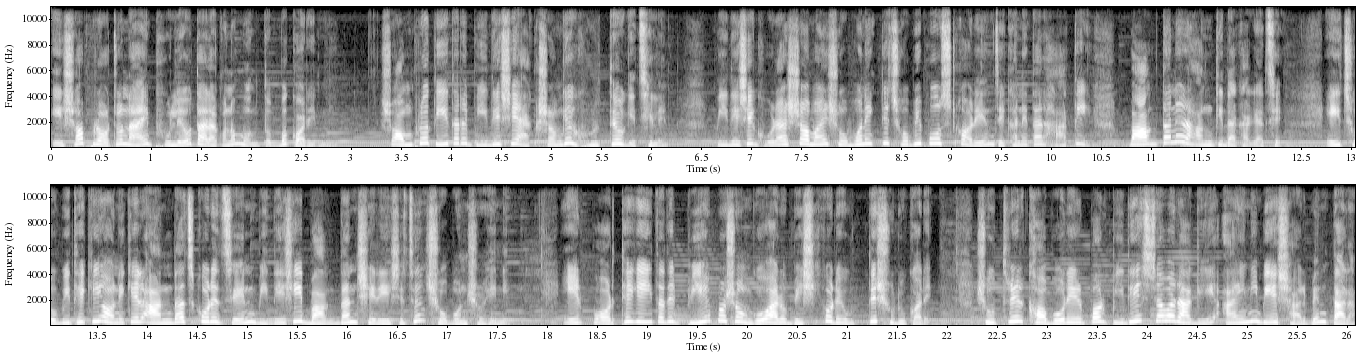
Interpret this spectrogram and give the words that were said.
এসব রটনায় ভুলেও তারা কোনো মন্তব্য করেননি। সম্প্রতি তারা বিদেশে একসঙ্গে ঘুরতেও গেছিলেন। বিদেশে ঘোরার সময় শোভন একটি ছবি পোস্ট করেন, যেখানে তার হাতে বাগদানের আংটি দেখা গেছে। এই ছবি থেকেই অনেকের আন্দাজ করেছেন বিদেশি বাগদান সেরে এসেছেন শোভন সোহিনী। এরপর থেকেই তাদের বিয়ে প্রসঙ্গ আরও বেশি করে উঠতে শুরু করে। সূত্রের খবর, এরপর বিদেশ যাওয়ার আগে আইনি বিয়ে সারবেন তারা।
